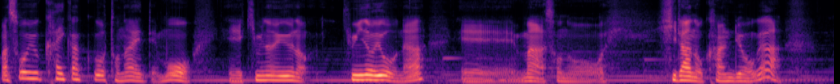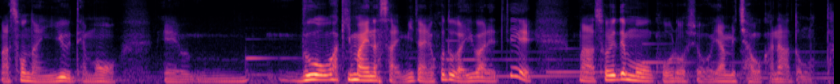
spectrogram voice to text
まあ、そういう改革を唱えても、えー、君の言うの君のような、えー、まあその平の官僚が、まあ、そんなん言うても、えー、部をわきまえなさいみたいなことが言われて、まあ、それでもう厚労省を辞めちゃおうかなと思った。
